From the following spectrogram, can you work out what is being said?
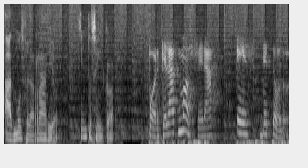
Atmósfera Radio 105. Porque la atmósfera es de todos.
